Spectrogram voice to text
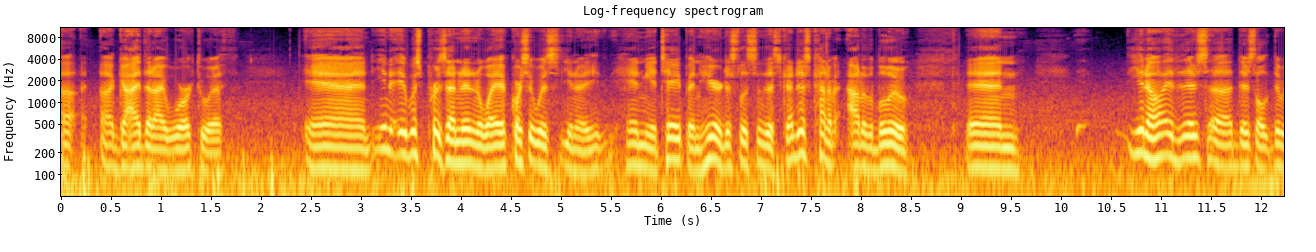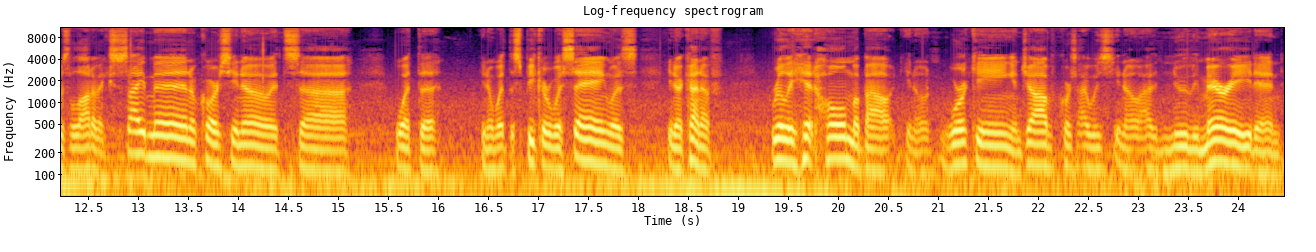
a, a guy that I worked with and you know it was presented in a way. Of course it was you know hand me a tape and here just listen to this kind of just kind of out of the blue. And you know there's a, there's a, there was a lot of excitement. Of course you know it's uh, what the you know what the speaker was saying was you know kind of really hit home about you know working and job. Of course i was you know i was newly married and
